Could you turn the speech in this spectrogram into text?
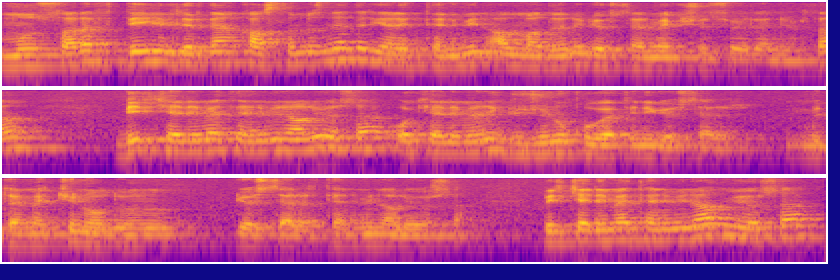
Munsarif değildirden kastımız nedir? Yani tenvin almadığını göstermek için söyleniyor. Tamam? Bir kelime tenvin alıyorsa o kelimenin gücünü, kuvvetini gösterir. Mütemekkin olduğunu gösterir tenvin alıyorsa. Bir kelime tenvin almıyorsa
